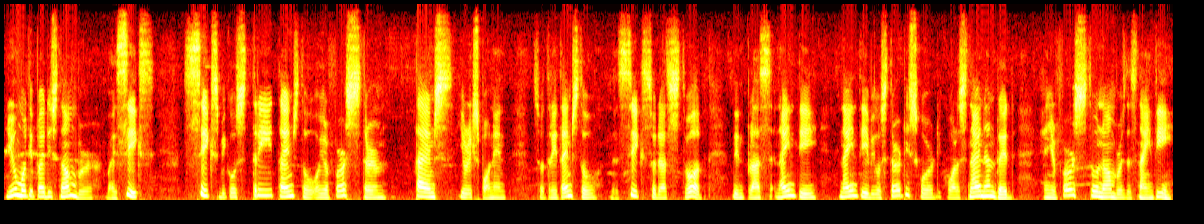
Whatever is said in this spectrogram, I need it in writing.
you multiply this number by 6. 6 because 3 times 2 or your first term times your exponent. So 3 times 2, that's 6. So that's 12. Then plus 90. 90 because 30 squared equals 900. And your first two numbers, that's 90.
